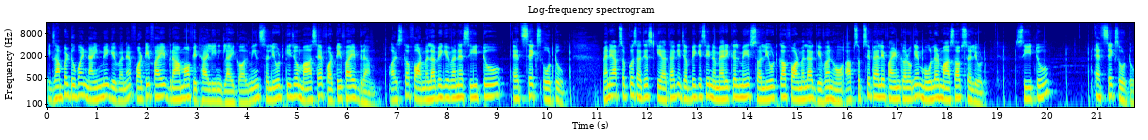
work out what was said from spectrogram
एग्ज़ाम्पल 2.9 में गिवन है 45 gram of ethylene glycol means solute की जो मास है 45 ग्राम और इसका फॉर्मूला भी गिवन है C two H six O two मैंने आप सबको सजेस्ट किया था कि जब भी किसी न्यूमेरिकल में सॉल्यूट का फॉर्मूला गिवन हो, आप सबसे पहले फाइंड करोगे molar mass of solute C two H six O two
